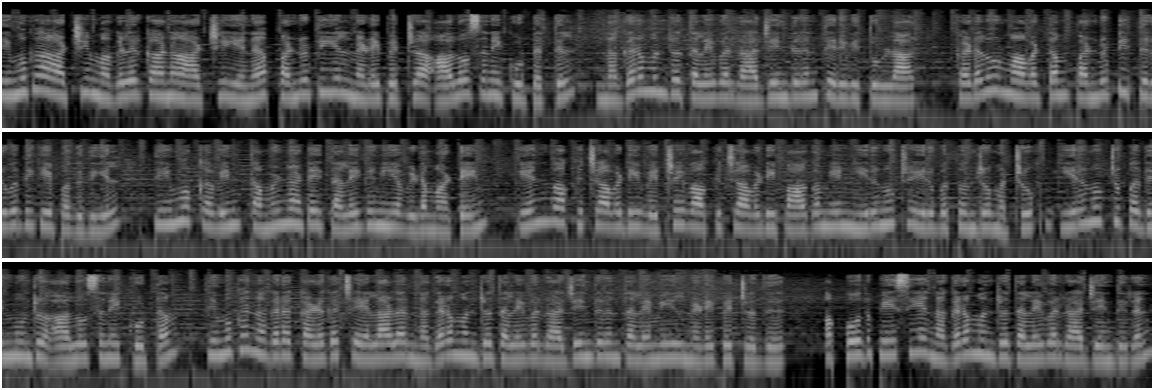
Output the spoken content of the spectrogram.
திமுக ஆட்சி மகளிருக்கான ஆட்சி என பண்ருட்டியில் நடைபெற்ற ஆலோசனை கூட்டத்தில் நகரமன்ற தலைவர் ராஜேந்திரன் தெரிவித்துள்ளார். கடலூர் மாவட்டம் பண்ருட்டி திருவதிகை பகுதியில் திமுகவின் தமிழ்நாட்டை தலைகணிய விடமாட்டேன். என் வாக்குச்சாவடி வெற்றி வாக்குச்சாவடி பாகம் எண் இருநூற்று இருபத்தொன்று மற்றும் இருநூற்று பதிமூன்று ஆலோசனை கூட்டம் திமுக நகர கழக செயலாளர் நகரமன்ற தலைவர் ராஜேந்திரன் தலைமையில் நடைபெற்றது. அப்போது பேசிய நகரமன்ற தலைவர் ராஜேந்திரன்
